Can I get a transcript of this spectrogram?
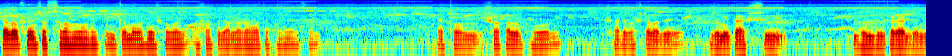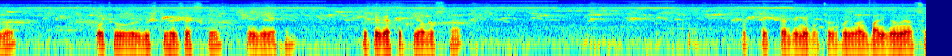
হ্যালো ফ্রেন্ডস আসসালামু আলাইকুম। কেমন আছেন সবাই? আশা করি আল্লাহ রহমতে ভালোই আছেন। এখন সকাল ভোর, সাড়ে পাঁচটা বাজে। জমিতে আসছি ধুমধুল কাটার জন্য। প্রচুর বৃষ্টি হয়েছে আজকে। এই যে দেখেন, পেঁপে গাছের কী অবস্থা। প্রত্যেকটা দিনে প্রচুর পরিমাণ পানি জমে আছে।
